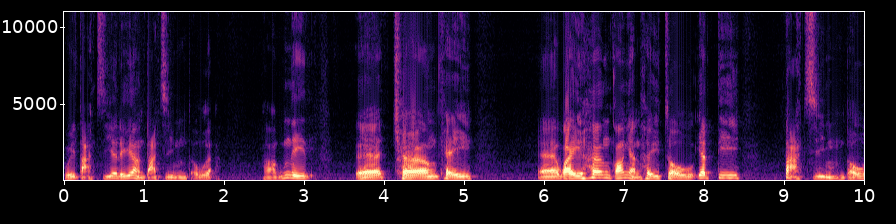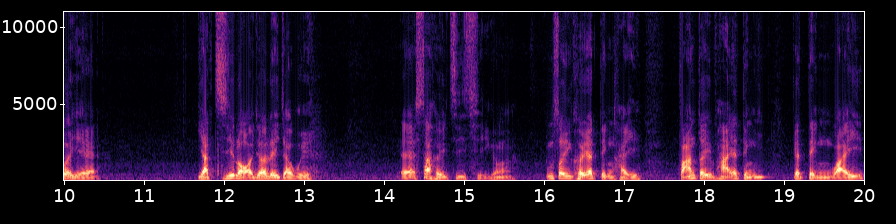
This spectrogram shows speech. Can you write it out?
會達至啊？你一樣達至唔到嘅嚇，咁你誒、長期誒、為香港人去做一啲達至唔到嘅嘢，日子耐咗你就會誒、失去支持噶嘛。咁所以佢一定係反對派，一定嘅定位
